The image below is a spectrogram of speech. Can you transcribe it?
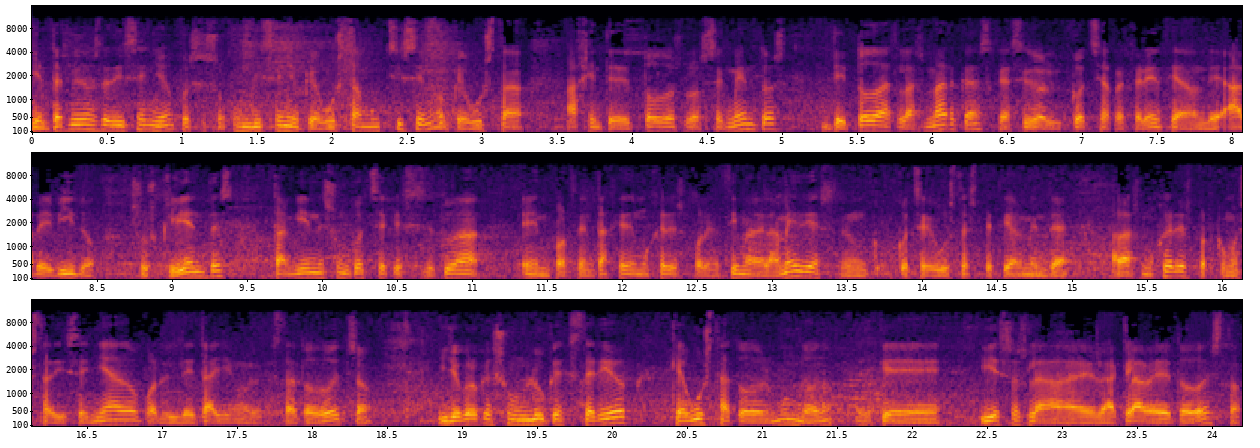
Y en términos de diseño, pues es un diseño que gusta muchísimo, que gusta a gente de todos los segmentos, de todas las marcas, que ha sido el coche referencia donde ha bebido sus clientes. También es un coche que se sitúa en porcentaje de mujeres por encima de la media, es un coche que gusta especialmente a las mujeres por cómo está diseñado, por el detalle con el que está todo hecho. Y yo creo que es un look exterior que gusta a todo el mundo, ¿no? Y eso es la, la clave de todo esto.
